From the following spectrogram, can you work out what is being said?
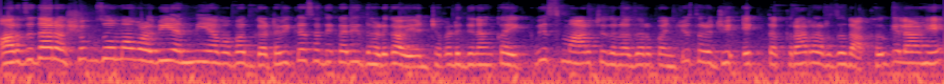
अर्जदार अशोक जोमा वळवी यांनी याबाबत गटविकास अधिकारी धडगाव यांच्याकडे दिनांक एकवीस मार्च दोन हजार पंचवीस रोजी एक तक्रार अर्ज दाखल केला आहे.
